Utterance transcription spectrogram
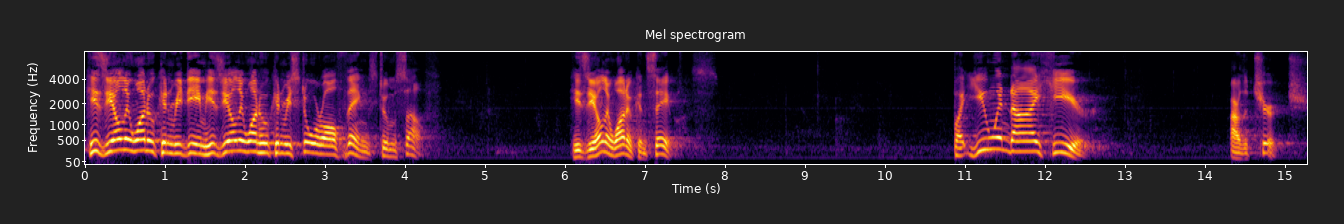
He's the only one who can redeem, He's the only one who can restore all things to Himself. He's the only one who can save us. But you and I here are the church.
